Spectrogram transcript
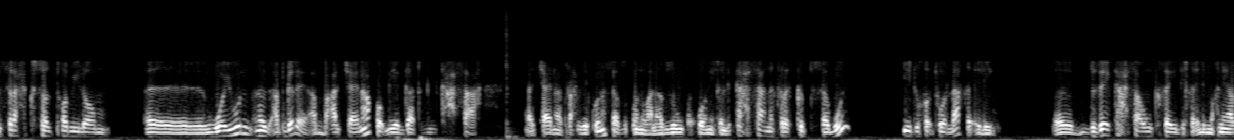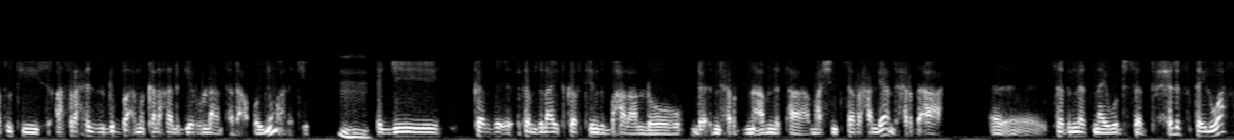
ምስራሕ ክሰልጦም ኢሎም ወይ እውን ኣብ ገለ ኣብ በዓል ቻይና ከምኡ የጋጥም እዩ ካሕሳ ቻይና ጥራሕ ዘይኮነስ ኣብ ዝኾነ በዓል ኣብዚ እውን ክኾን ይኽእል ካሕሳ ንክረክብ እቲ ሰብ እውን ኢዱ ክእትወላ ክእል እዩ ብዘይ ካሕሳ እውን ክኸይድ ይኽእል እዩ ምክንያቱ እቲ ኣስራሒ ዝግባእ መከላኸሊ ገይሩላ እንተ ኮይኑ ማለት እዩ ሕጂ ከምዚ ላይት ከርቲን ዝበሃል ኣሎ ድሕር ንኣብነት ማሽን ትሰርሕ ኣልያ ድሕር ደኣ ሰብነት ናይ ወዲ ሰብ ሕልፍ እንተይልዋስ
